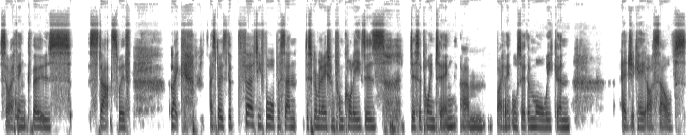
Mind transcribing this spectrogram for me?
so I think those stats with like I suppose the 34% discrimination from colleagues is disappointing. Um, but I think also the more we can educate ourselves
